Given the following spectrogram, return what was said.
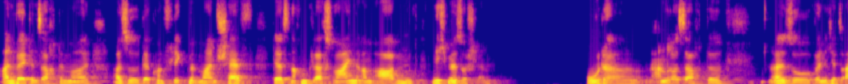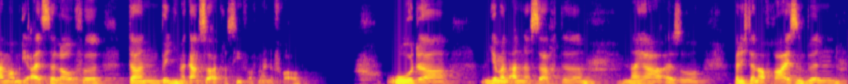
Anwältin sagte mal, also der Konflikt mit meinem Chef, der ist nach einem Glas Wein am Abend nicht mehr so schlimm. Oder ein anderer sagte, also wenn ich jetzt einmal um die Alster laufe, dann bin ich nicht mehr ganz so aggressiv auf meine Frau. Oder jemand anders sagte, naja, also wenn ich dann auf Reisen bin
